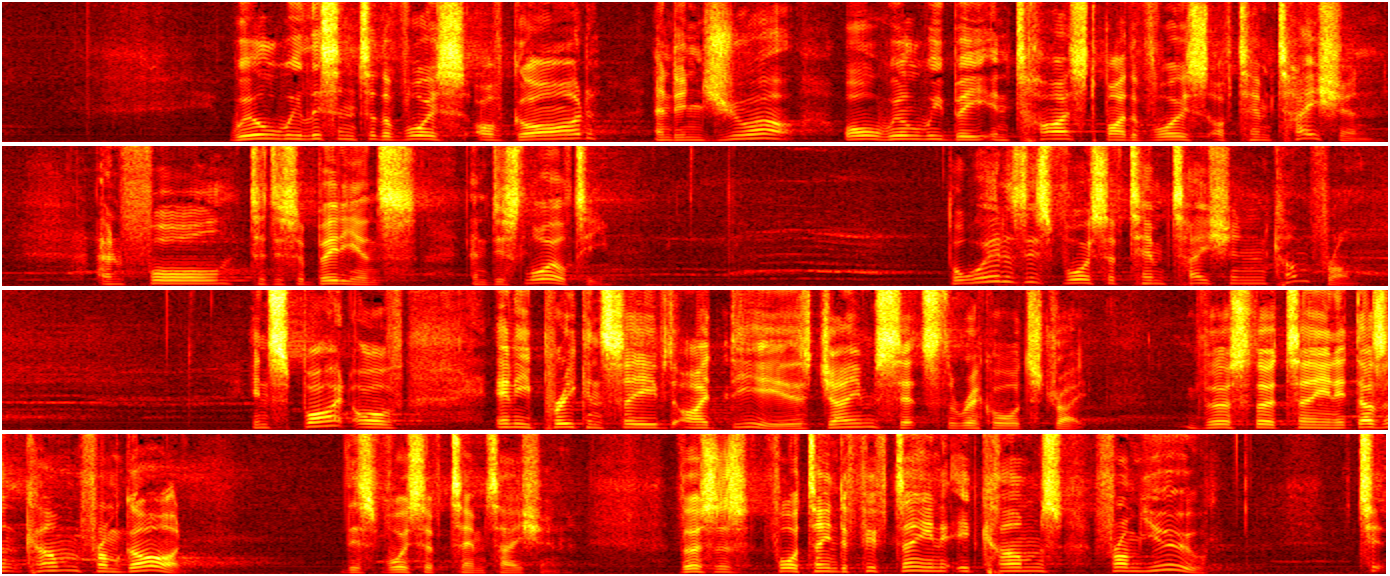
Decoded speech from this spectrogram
Will we listen to the voice of God and endure, or will we be enticed by the voice of temptation and fall to disobedience and disloyalty? But where does this voice of temptation come from? In spite of any preconceived ideas, James sets the record straight. Verse 13, it doesn't come from God, this voice of temptation. Verses 14 to 15, it comes from you.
